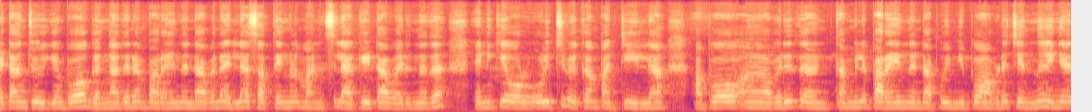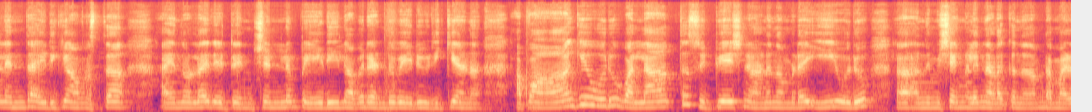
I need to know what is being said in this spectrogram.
ഏട്ടാന്ന് ചോദിക്കുമ്പോൾ ഗംഗാധരൻ പറയുന്നുണ്ട് അവൻ എല്ലാ സത്യങ്ങളും മനസ്സിലാക്കിയിട്ടാണ് വരുന്നത്. എനിക്ക് ഒളിച്ചു വെക്കാൻ പറ്റിയില്ല. അപ്പോൾ അവർ തമ്മിൽ പറയുന്നുണ്ട് അപ്പോൾ ഇനിയിപ്പോൾ അവിടെ ചെന്ന് കഴിഞ്ഞാൽ എന്തായിരിക്കും അവസ്ഥ? എന്നുള്ള ടെൻഷനിലും പേടിയിലും അവർ രണ്ടുപേരും ഇരിക്കുകയാണ്. അപ്പോൾ ആകെ ഒരു വല്ലാത്ത സിറ്റുവേഷനാണ് നമ്മുടെ ഈ ഒരു നിമിഷങ്ങളിൽ നടക്കുന്നത്. നമ്മുടെ മഴ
